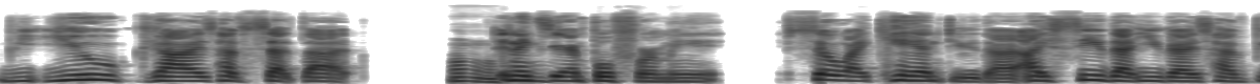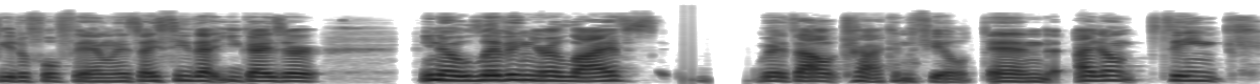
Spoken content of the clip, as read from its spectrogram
you guys have set that Mm, an example for me so I can do that. I see that you guys have beautiful families. I see that you guys are, you know, living your lives without track and field. And I don't think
